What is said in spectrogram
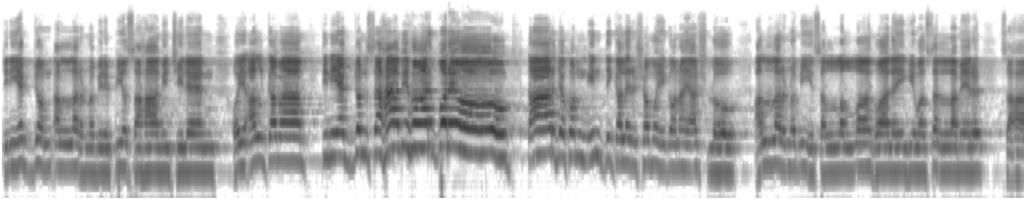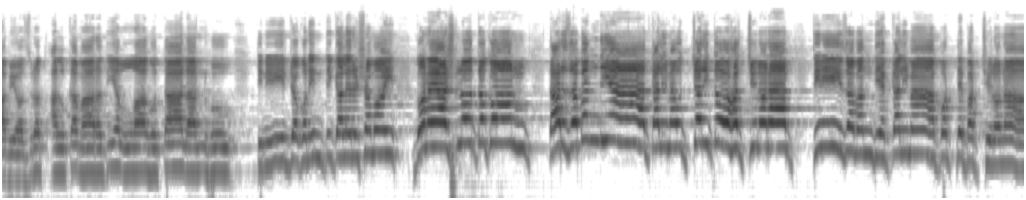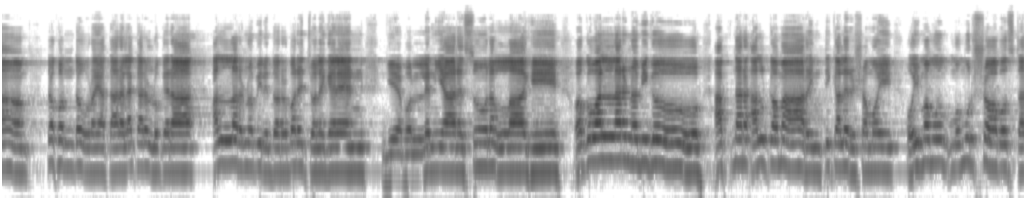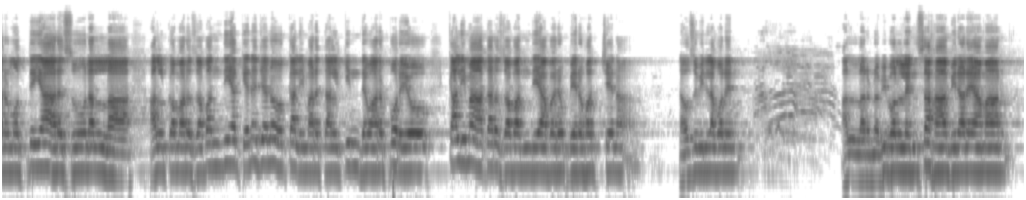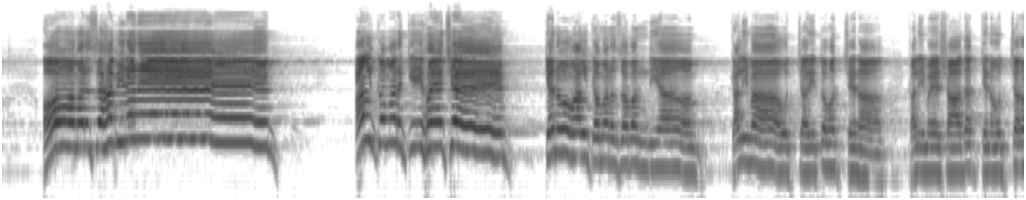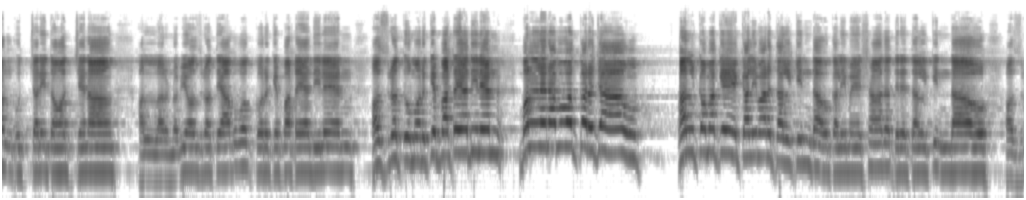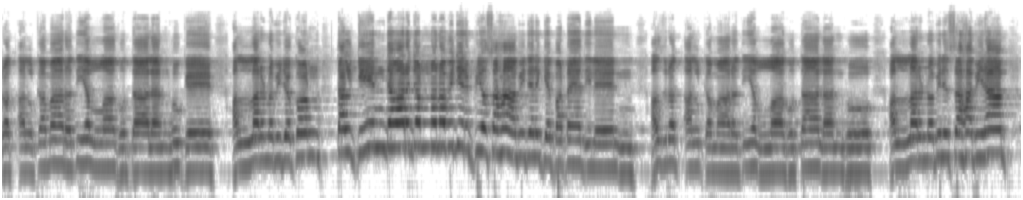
তিনি একজন আল্লাহর নবীর প্রিয় সাহাবী ছিলেন। ওই আলকামা তিনি একজন সাহাবী হওয়ার পরেও তার যখন ইন্তিকালের সময় গণায় আসলো, আল্লাহর নবী সাল্লাল্লাহু আলাইহি ওয়াসাল্লামের সাহাবী হযরত আলকামা রাদিয়াল্লাহু তাআলা আনহু, তিনি যখন ইন্তিকালের সময় গণায় আসলো, তখন তার জবান দিয়া কালিমা উচ্চারিত হচ্ছিল না। তিনি জবান দিয়ে কালিমা পড়তে পারছিল না। তখন দৌড়াইয়া তার এলাকার লোকেরা আল্লাহর নবীর দরবারে চলে গেলেন। গিয়ে বললেন ইয়ার সোল আল্লাহি ওগো আল্লাহর নবী গো, আপনার আলকমার ইন্তিকালের সময় ওই মমু- মুমূর্ষ অবস্থার মধ্যে ইয়ার সোল আল্লাহ আলকমার জবান দিয়া কেনে যেন কালিমার তালকিন দেওয়ার পরেও কালিমা তার জবান দিয়া বের বের হচ্ছে না। নাউজুবিল্লাহ বলেন, আল্লাহর নবী বললেন, সাহাবিরা রে আমার, ও আমার সাহাবিরা রে, আলকামার কি হয়েছে? কেন আলকামার জবান দিয়া কালিমা উচ্চারিত হচ্ছে না? কালিমায় শাহাদাত কেন উচ্চারণ উচ্চারিত হচ্ছে না? আল্লাহর নবী হজরতে আবু বক্করকে পাঠাইয়া দিলেন। হজরত উমরকে পাঠাইয়া দিলেন। বললেন, আবু বক্কর, যাও। আলকমাকে কালিমার তালকিন দাও, কালিমায় শাহাদাতের তালকিন দাও। আলকামা রাদিয়াল্লাহু তাআলা আনহুকে আল্লাহর নবী যখন তালকিন দেওয়ার জন্য নবীজির প্রিয় সাহাবীদেরকে পাঠায়া দিলেন, হযরত আলকামা রাদিয়াল্লাহু তাআলা আল্লাহর নবীর সাহাবীরা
